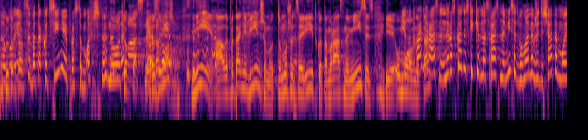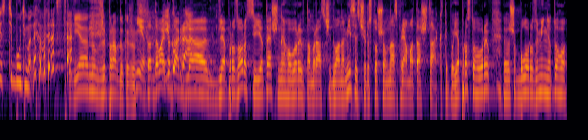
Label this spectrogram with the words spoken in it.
Ну, бо я себе так оцінюю, просто може. Ну, Тобто. Ні, розумієш? Ні, але питання в іншому, тому що це рідко, там раз на місяць і Ні, ну давай так? не раз не розказуй, скільки в нас раз на місяць, бо в мене вже дівчата мої стібуть мене виростають. Так я ну вже правду кажу. Ні, та давайте так для, для прозорості. Я теж не говорив там раз чи два на місяць через те, що в нас прямо та ж так. Типу, я просто говорив, е, щоб було розуміння того,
